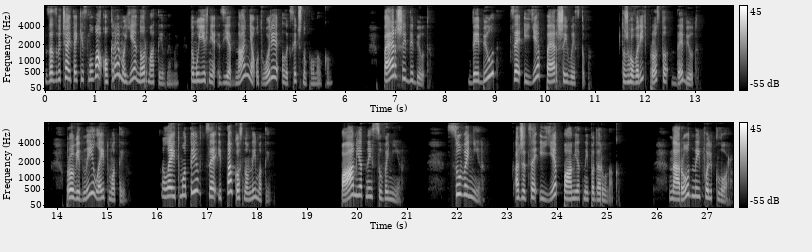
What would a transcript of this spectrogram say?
Зазвичай такі слова окремо є нормативними, тому їхнє з'єднання утворює лексичну помилку. Перший дебют. Дебют це і є перший виступ. Тож говоріть просто дебют. Провідний лейтмотив. Лейтмотив це і так основний мотив. Пам'ятний сувенір. Сувенір. Адже це і є пам'ятний подарунок. Народний фольклор.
